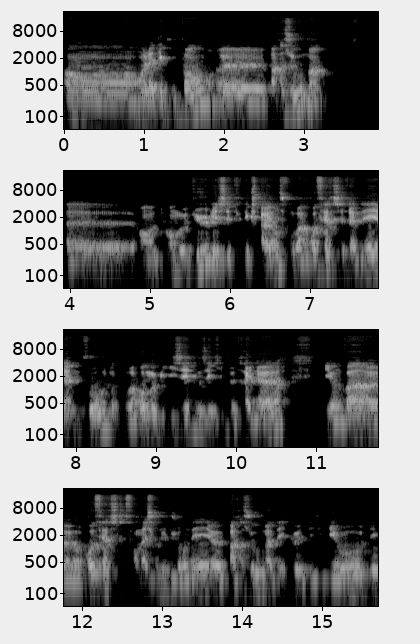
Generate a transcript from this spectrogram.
en, en, la découpant par Zoom en, en, module et c'est une expérience qu'on va refaire cette année à nouveau. Donc, on va remobiliser nos équipes de trainers et on va refaire cette formation d'une journée par Zoom avec des vidéos, des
